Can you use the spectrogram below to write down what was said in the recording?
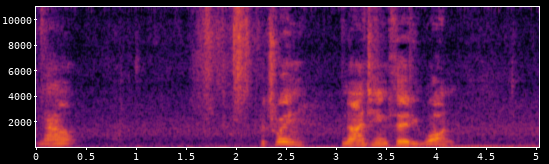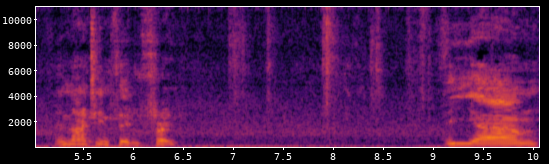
Now, between 1931 and 1933, the um,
